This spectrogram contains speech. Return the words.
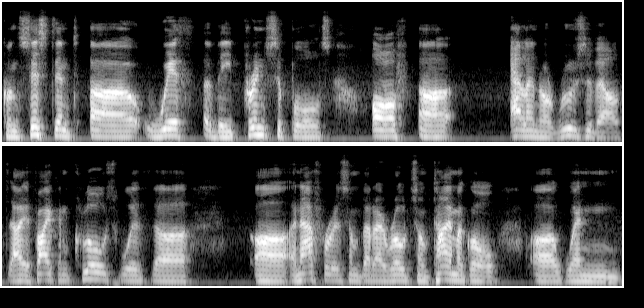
consistent uh, with the principles of uh, Eleanor Roosevelt. if I can close with an aphorism that I wrote some time ago when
